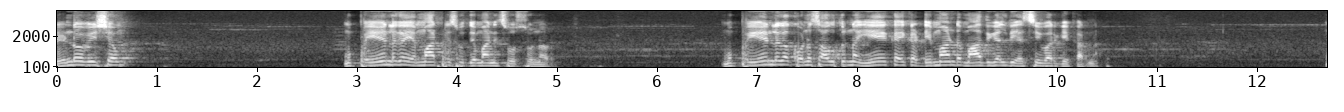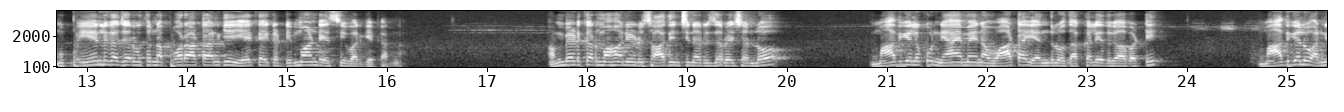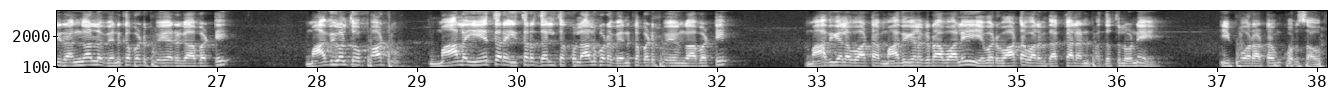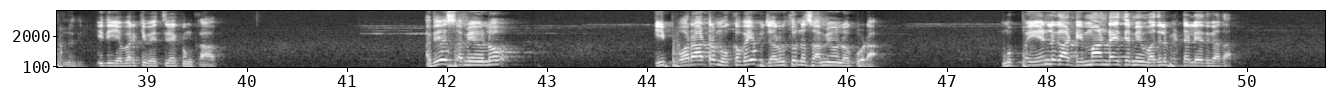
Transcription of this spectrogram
రెండో విషయం ముప్పై ఏళ్ళుగా ఎంఆర్పిఎస్ ఉద్యమాన్ని చూస్తున్నారు. ముప్పై ఏళ్ళుగా కొనసాగుతున్న ఏకైక డిమాండ్ మాదిగలది ఎస్సీ వర్గీకరణ. ముప్పై ఏళ్ళుగా జరుగుతున్న పోరాటానికి ఏకైక డిమాండ్ ఎస్సీ వర్గీకరణ. అంబేద్కర్ మహనీయుడు సాధించిన రిజర్వేషన్లో మాదిగలకు న్యాయమైన వాటా ఎందులో దక్కలేదు కాబట్టి మాదిగలు అన్ని రంగాల్లో వెనుకబడిపోయారు కాబట్టి మాదిగలతో పాటు మాల ఏతర ఇతర దళిత కులాలు కూడా వెనుకబడిపోయాం కాబట్టి మాదిగల వాటా మాదిగలకు రావాలి ఎవరి వాటా వాళ్ళకి దక్కాలనే పద్ధతిలోనే ఈ పోరాటం కొనసాగుతున్నది. ఇది ఎవరికి వ్యతిరేకం కాదు. అదే సమయంలో ఈ పోరాటం ఒకవైపు జరుగుతున్న సమయంలో కూడా ముప్పై ఏళ్ళుగా ఆ డిమాండ్ అయితే మేము వదిలిపెట్టలేదు కదా.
